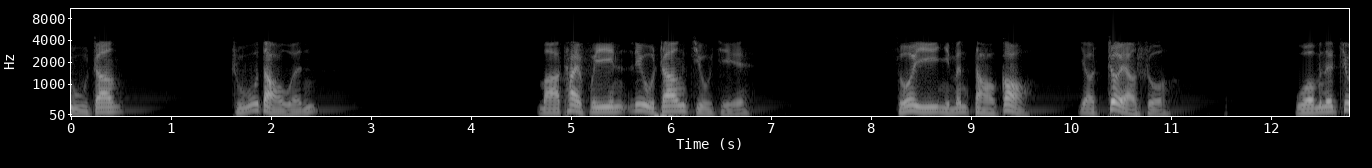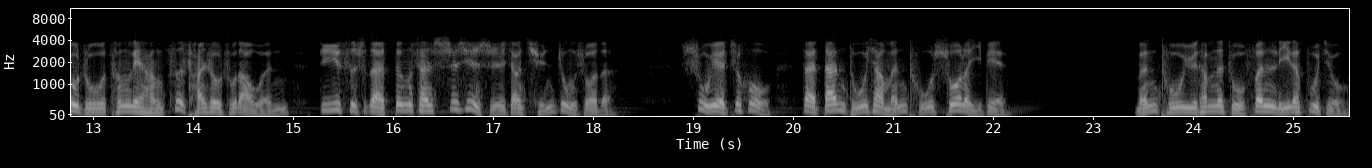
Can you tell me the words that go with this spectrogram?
五章主导文，马太福音六章九节。所以你们祷告要这样说：我们的救主曾两次传授主导文，第一次是在登山施训时向群众说的，数月之后再单独向门徒说了一遍。门徒与他们的主分离了不久。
